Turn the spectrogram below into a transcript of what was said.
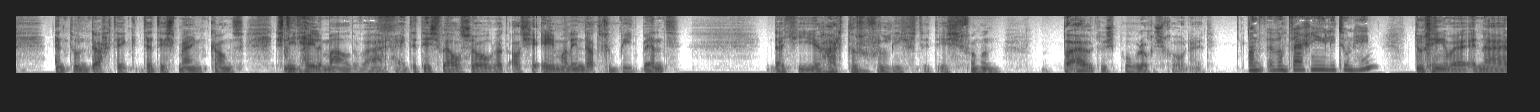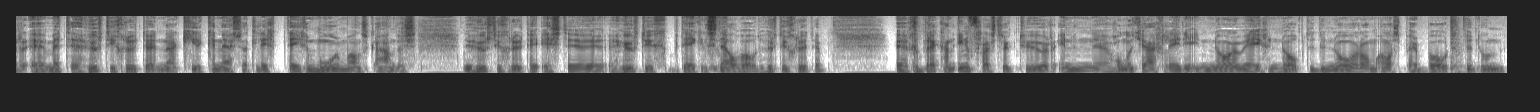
en toen dacht ik, dat is mijn kans. Het is niet helemaal de waarheid. Het is wel zo dat als je eenmaal in dat gebied bent... dat je je hart er verlieft. Het is van een buitensporige schoonheid. Want, want waar gingen jullie toen heen? Toen gingen we naar, uh, met de Hurtigrute naar Kirkenes. Dat ligt tegen Moermansk aan. Dus de Hurtigrute is de... Hurtig betekent snelboot, Hurtigrute. Uh, gebrek aan infrastructuur in uh, 100 jaar geleden in Noorwegen... noopte de Nooren om alles per boot te doen.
